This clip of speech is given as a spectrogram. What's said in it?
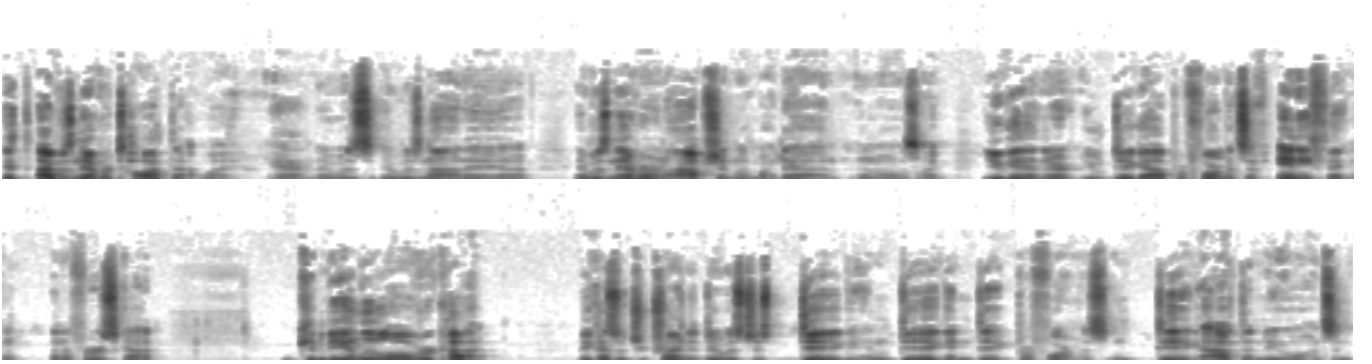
it, I was never taught that way. Yeah. And it was it was not a uh, it was never an option with my dad. You know, it was like you get in there, you dig out performance. If anything in the first cut can be a little overcut because what you're trying to do is just dig and dig and dig performance and dig out the nuance and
